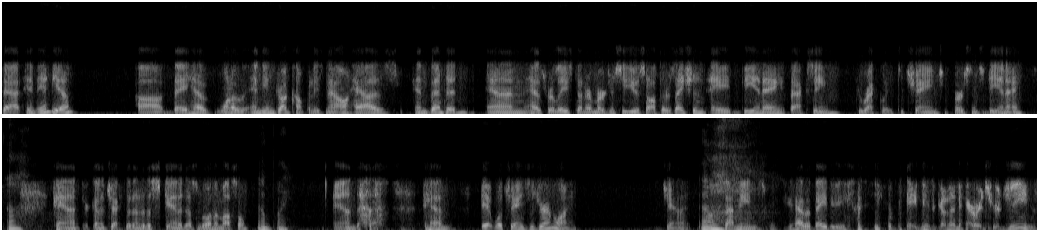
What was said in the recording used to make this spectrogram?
that in India, uh, they have one of the Indian drug companies now has invented and has released under emergency use authorization a DNA vaccine directly to change a person's DNA. Oh. And they're going to inject it under the skin. It doesn't go in the muscle. Oh boy. And and it will change the germline. Janet. Oh. That means you have a baby, your baby's going to inherit your genes.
